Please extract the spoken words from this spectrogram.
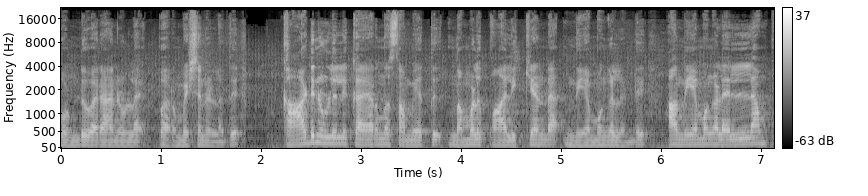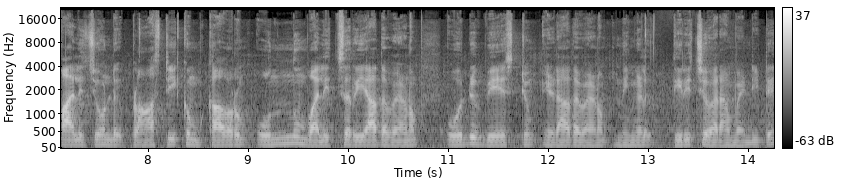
കൊണ്ടുവരാനുള്ള പെർമിഷൻ ഉള്ളത് കാടിനുള്ളിൽ കയറുന്ന സമയത്ത് നമ്മൾ പാലിക്കേണ്ട നിയമങ്ങളുണ്ട്. ആ നിയമങ്ങളെല്ലാം പാലിച്ചുകൊണ്ട് പ്ലാസ്റ്റിക്കും കവറും ഒന്നും വലിച്ചെറിയാതെ വേണം ഒരു വേസ്റ്റും ഇടാതെ വേണം നിങ്ങൾ തിരിച്ചു വരാൻ വേണ്ടിയിട്ട്.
